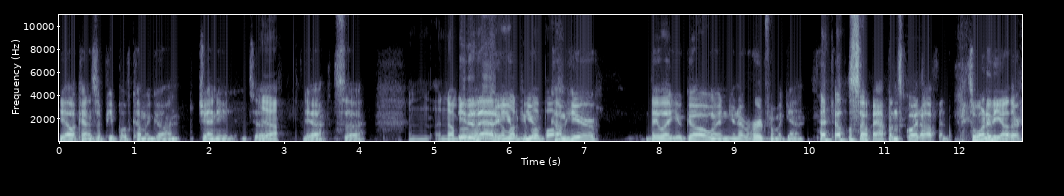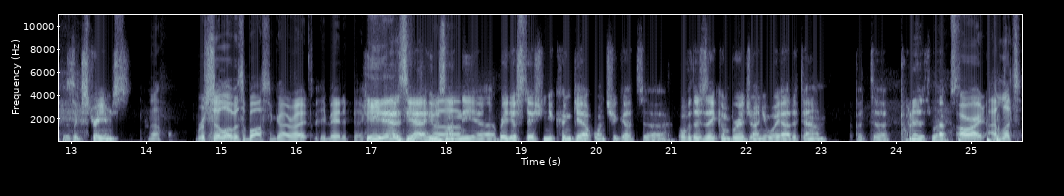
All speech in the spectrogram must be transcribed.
yeah, all kinds of people have come and gone. Jenny, and, uh, yeah, yeah, it's uh, a, number. either others. that or you lot of people you come here, they let you go, and you're never heard from again. That also happens quite often. So one or the other is extremes. No Rosillo is a Boston guy, right? He made it big. He is, yeah, he was Uh, on the uh, radio station you couldn't get once you got uh, over the Zakim Bridge on your way out of town. But uh, put in his reps. All right, uh, let's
